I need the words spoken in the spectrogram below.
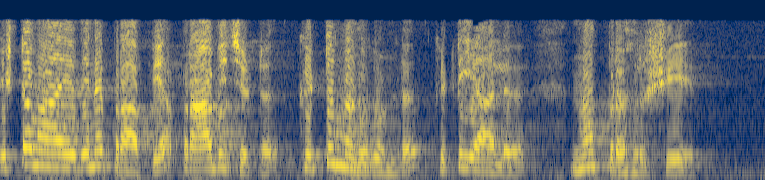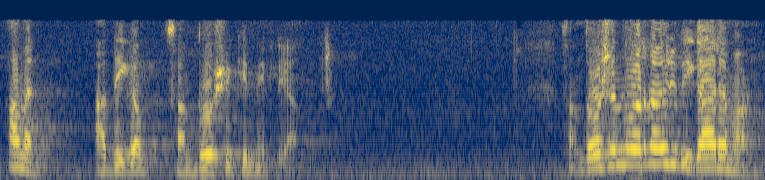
ഇഷ്ടമായതിനെ പ്രാപ്യ പ്രാപിച്ചിട്ട് കിട്ടുന്നത് കൊണ്ട് കിട്ടിയാൽ ന പ്രഹൃഷിയെ. അവൻ അധികം സന്തോഷിക്കുന്നില്ല. സന്തോഷം എന്ന് പറഞ്ഞാൽ ഒരു വികാരമാണ്.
